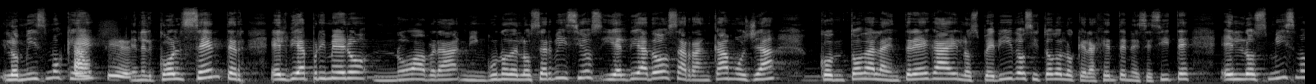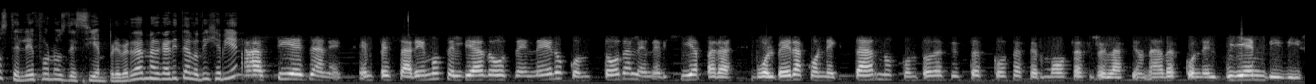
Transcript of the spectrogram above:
Lo mismo que en el call center. El día primero no habrá ninguno de los servicios y el día 2 arrancamos ya con toda la entrega y los pedidos y todo lo que la gente necesite en los mismos teléfonos de siempre. ¿Verdad, Margarita? ¿Lo dije bien? Así es, Janet. Empezaremos el día 2 de enero con toda la energía para volver a conectarnos con todas estas cosas hermosas relacionadas con el bien vivir.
